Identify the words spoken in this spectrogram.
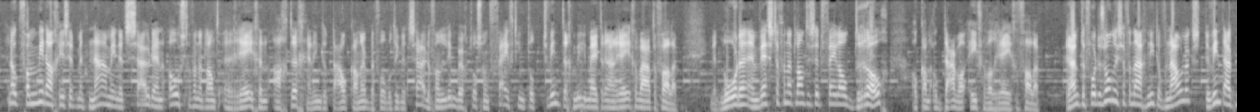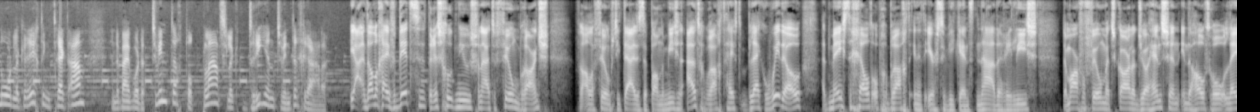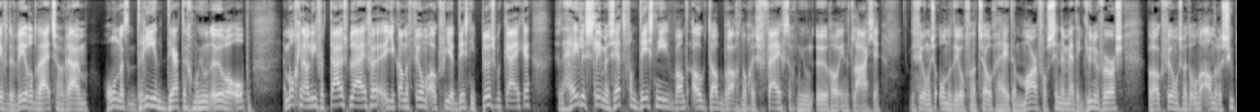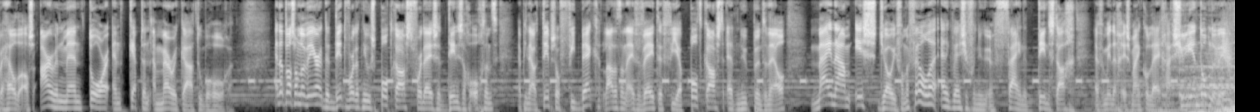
En ook vanmiddag is het met name in het zuiden en oosten van het land regenachtig. En in totaal kan er bijvoorbeeld in het zuiden van Limburg tot zo'n 15 tot 20 mm aan regenwater vallen. In het noorden en westen van het land is het veelal droog, al kan ook daar wel even wat regen vallen. Ruimte voor de zon is er vandaag niet of nauwelijks. De wind uit noordelijke richting trekt aan en daarbij worden 20 tot plaatselijk 23 graden. Ja, en dan nog even dit. Er is goed nieuws vanuit de filmbranche. Van alle films die tijdens de pandemie zijn uitgebracht, heeft Black Widow het meeste geld opgebracht in het eerste weekend na de release. De Marvel-film met Scarlett Johansson in de hoofdrol leverde wereldwijd zo'n ruim 133 miljoen euro op. En mocht je nou liever thuis blijven, je kan de film ook via Disney Plus bekijken. Het is een hele slimme zet van Disney, want ook dat bracht nog eens 50 miljoen euro in het laadje. De film is onderdeel van het zogeheten Marvel Cinematic Universe, waar ook films met onder andere superhelden als Iron Man, Thor en Captain America toe behoren. En dat was dan weer de Dit Wordt Het Nieuws podcast voor deze dinsdagochtend. Heb je nou tips of feedback? Laat het dan even weten via podcast.nu.nl. Mijn naam is Joey van der Velde en ik wens je voor nu een fijne dinsdag. En vanmiddag is mijn collega Julien Dom er weer.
